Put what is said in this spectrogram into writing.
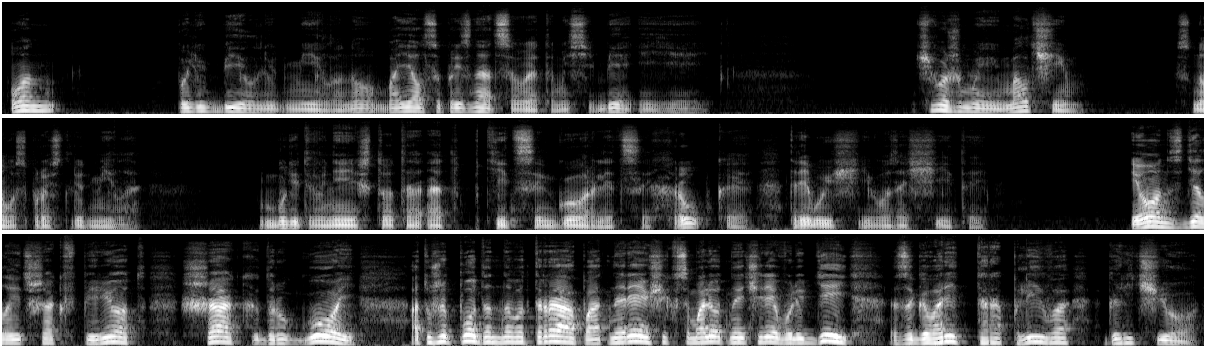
Он полюбил Людмилу, но боялся признаться в этом и себе, и ей. «Чего же мы молчим?» — снова спросит Людмила. Будет в ней что-то от птицы-горлицы, хрупкое, требующее его защиты. И он сделает шаг вперед, шаг другой, от уже поданного трапа, от ныряющих в самолетное чрево людей, заговорит торопливо, горячо.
